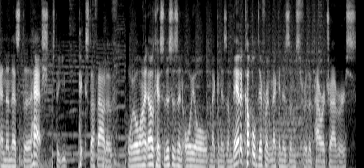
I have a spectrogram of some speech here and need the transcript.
And then that's the hatch that you pick stuff out of. Oil line. Okay, so this is an oil mechanism. They had a couple different mechanisms for the power traverse.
